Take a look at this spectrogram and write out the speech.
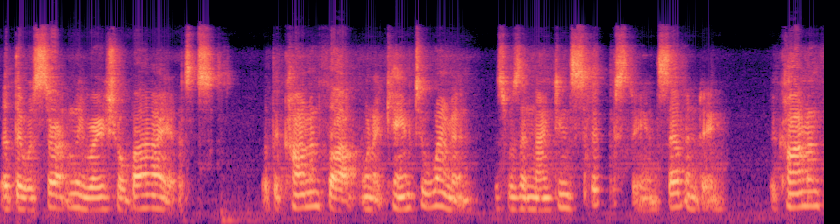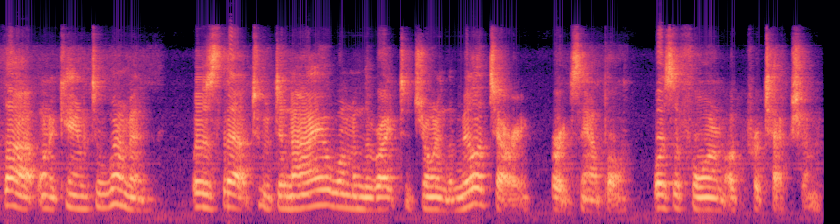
that there was certainly racial bias, but the common thought when it came to women, this was in 1960 and 70, the common thought when it came to women was that to deny a woman the right to join the military, for example, was a form of protection.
